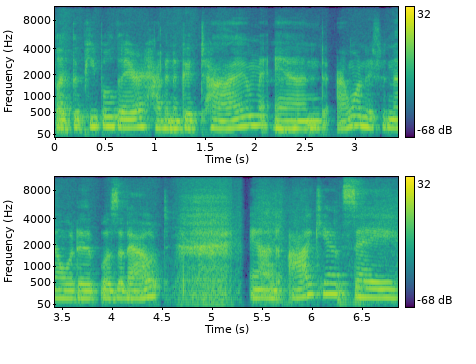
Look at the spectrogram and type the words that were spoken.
like the people there having a good time and I wanted to know what it was about. And I can't say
